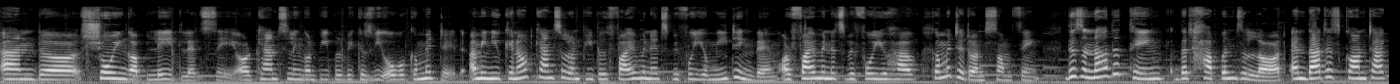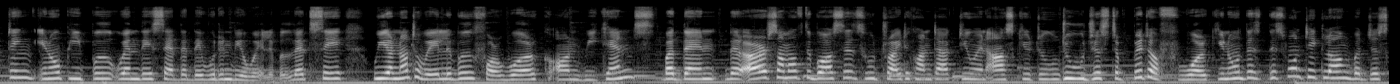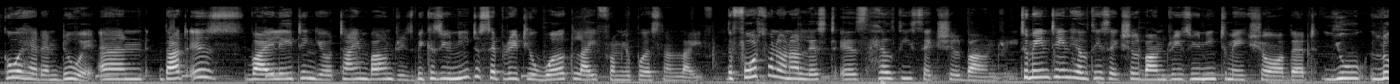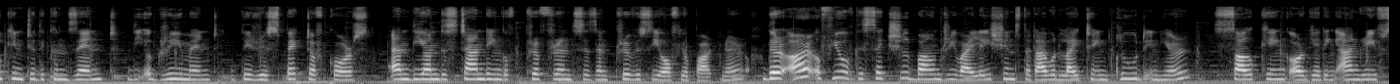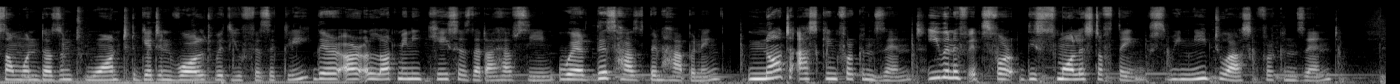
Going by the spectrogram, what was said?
and uh, showing up late, let's say, or canceling on people because we overcommitted. I mean, you cannot cancel on people five minutes before you're meeting them or five minutes before you have committed on something. There's another thing that happens a lot, and that is contacting, you know, people when they said that they wouldn't be available. Let's say we are not available for work on weekends, but then there are some of the bosses who try to contact you and ask you to do just a bit of work. You know, this this won't take long, but just go ahead and do it. And that is is violating your time boundaries because you need to separate your work life from your personal life. The fourth one on our list is healthy sexual boundary. To maintain healthy sexual boundaries, you need to make sure that you look into the consent, the agreement, the respect, of course, and the understanding of preferences and privacy of your partner. There are a few of the sexual boundary violations that I would like to include in here sulking or getting angry if someone doesn't want to get involved with you physically. There are a lot many cases that I have seen where this has been happening not asking for consent, even if it's for the smallest of things. We need to ask for consent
